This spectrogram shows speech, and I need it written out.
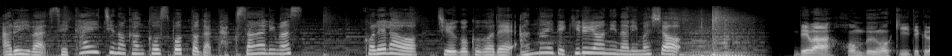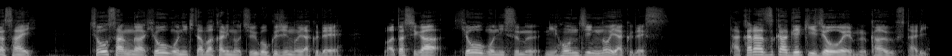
あるいは世界一の観光スポットがたくさんあります。これらを中国語で案内できるようになりましょう。では本文を聞いてください。張さんが兵庫に来たばかりの中国人の役で私が兵庫に住む日本人の役です。宝塚劇場へ向かう二人。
